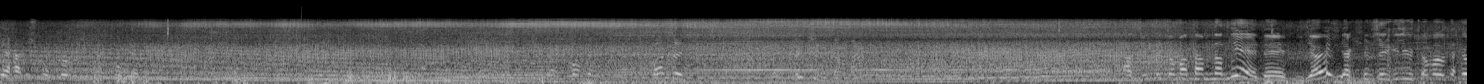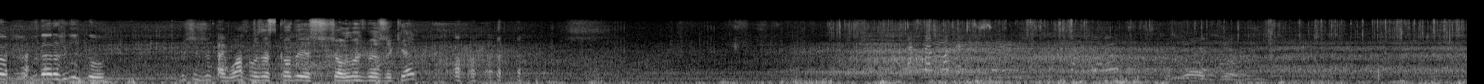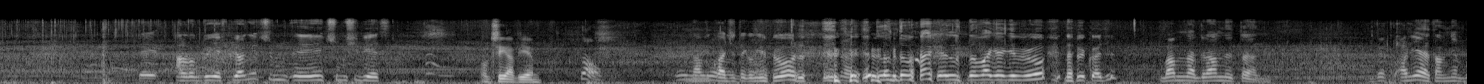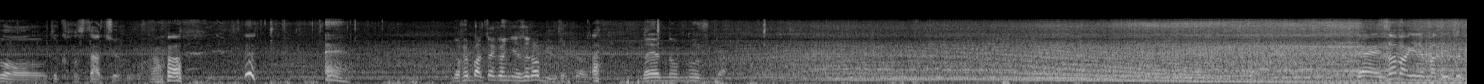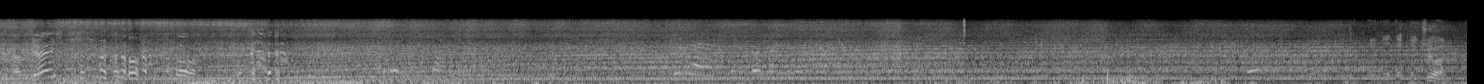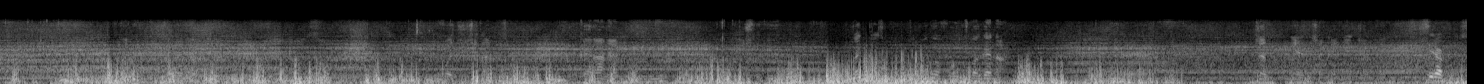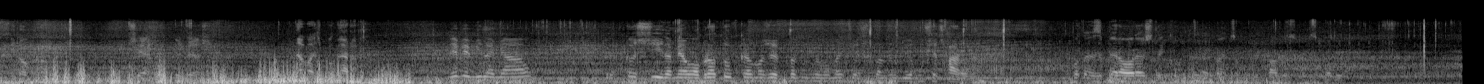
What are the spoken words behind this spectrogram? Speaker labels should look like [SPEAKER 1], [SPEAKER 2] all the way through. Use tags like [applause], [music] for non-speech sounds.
[SPEAKER 1] przyjechaliśmy, kurde, że tak powiem. Tak powiem, Patrzeć, wycinka, tak?
[SPEAKER 2] A zwykle to ma tam na dnie, ty widziałeś? Jak się przechylił, to ma tylko w narożniku.
[SPEAKER 1] Myślisz, że tak łatwo ze Skody jest ściągnąć wężykiem?
[SPEAKER 3] A samochody są
[SPEAKER 2] Ty, a ląduje w pionie, czy, y, czy musi biec?
[SPEAKER 4] O, czy ja wiem?
[SPEAKER 1] No.
[SPEAKER 2] Na wykładzie tego nie było? [laughs] Lądowania, lądowania nie było na wykładzie?
[SPEAKER 1] Mam nagrany ten. A nie, tam nie było, tylko starcie było. No chyba tego nie zrobił tylko. Na jedną nóżkę.
[SPEAKER 2] Zobacz ile ma tej cukru tam, gdzieś?
[SPEAKER 1] Ja nie dokończyłem.
[SPEAKER 2] Sirok.
[SPEAKER 1] Siroka. Przyjechał, ty wiesz, dawać po garach. Nie wiem ile miał prędkości, ile miał obrotów, tylko może w pewnym momencie chyba zrobiłem mu się czarny. Potem zbierał resztę, kurde, na końcu wypadł z spodu.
